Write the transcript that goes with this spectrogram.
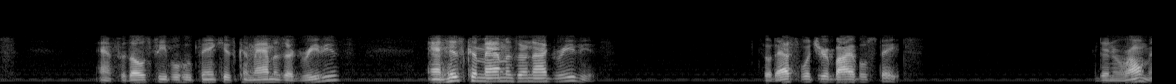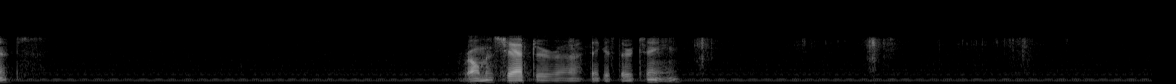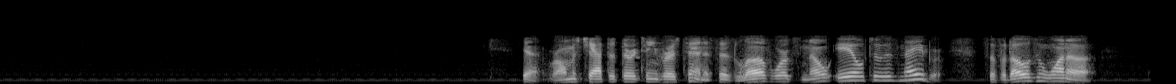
And for those people who think his commandments are grievous, and his commandments are not grievous. So that's what your Bible states. then in Romans, Romans chapter, uh, I think it's 13. Yeah, Romans chapter 13, verse 10. It says, love works no ill to his neighbor. So for those who want a,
